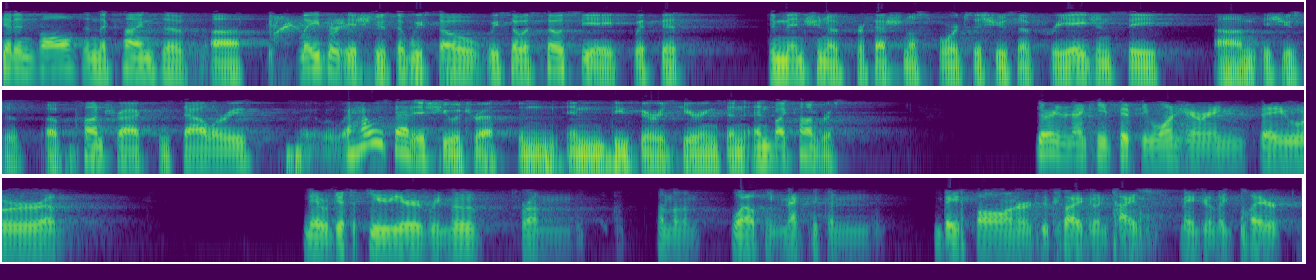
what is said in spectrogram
get involved in the kinds of uh, labor issues that we so we so associate with this dimension of professional sports, issues of free agency, um, issues of, of contracts and salaries. How is that issue addressed in, in these various hearings and, and by Congress? During the 1951 hearing, they were uh, they were just a few years removed from some of the wealthy Mexican baseball owners who tried to entice major league players to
